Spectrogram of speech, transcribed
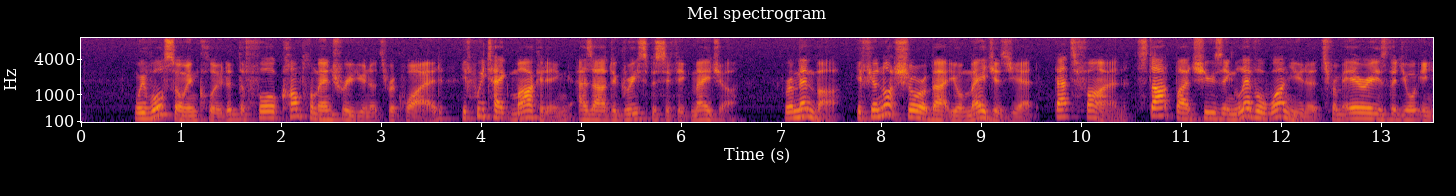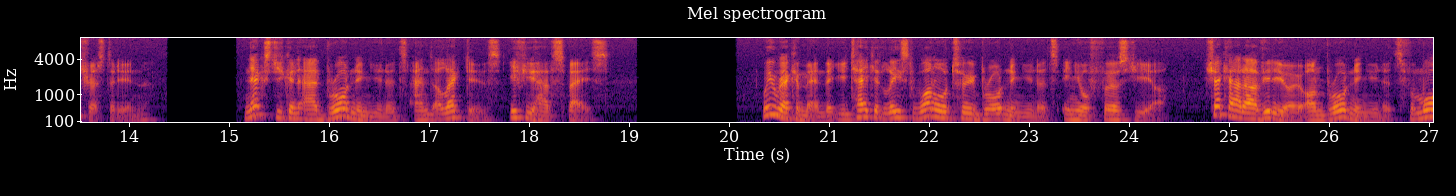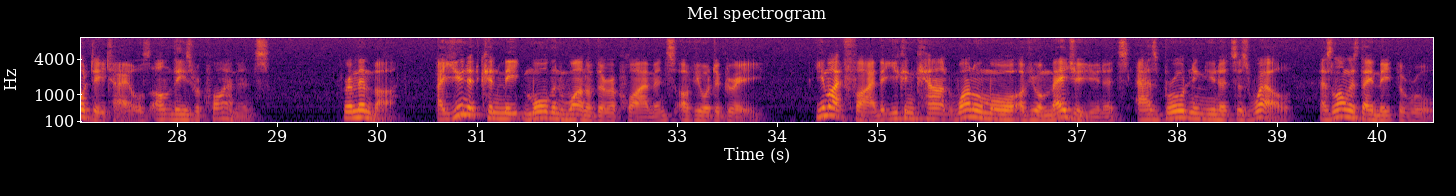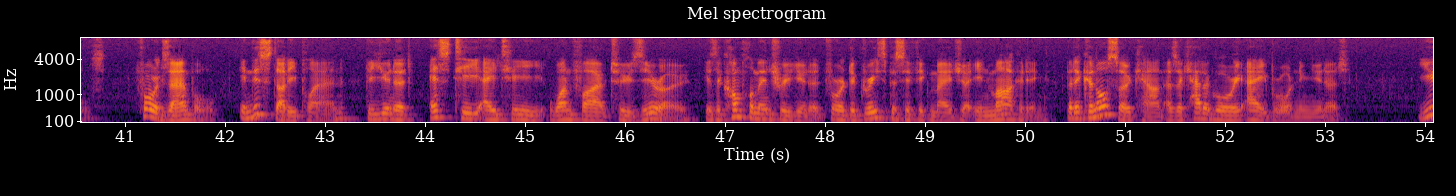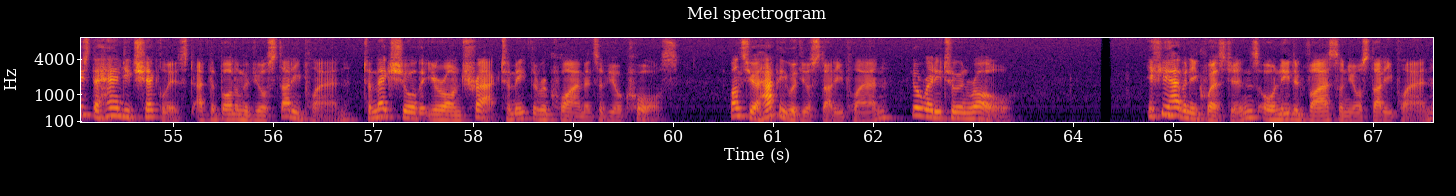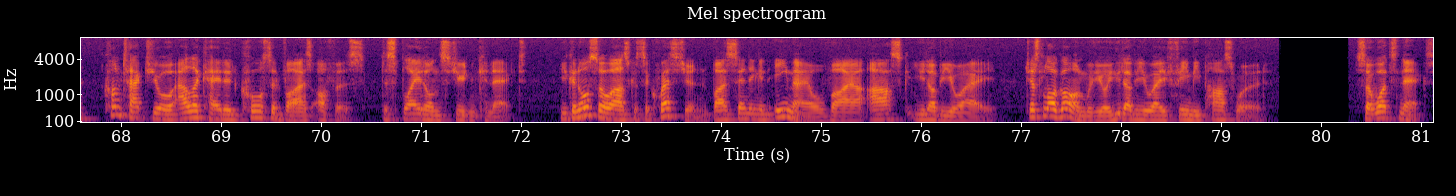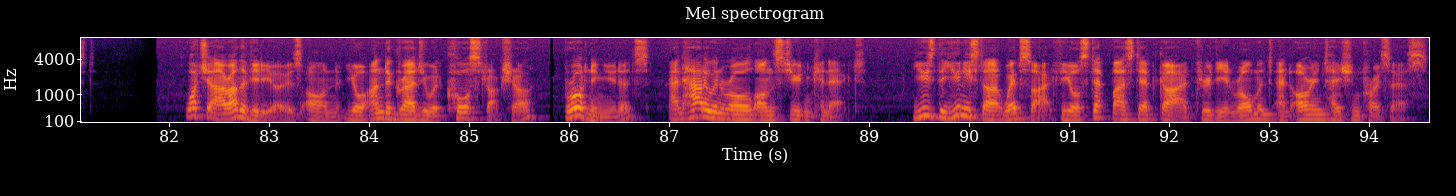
We've also included the four complementary units required if we take marketing as our degree-specific major. Remember, if you're not sure about your majors yet, that's fine. Start by choosing level 1 units from areas that you're interested in. Next you can add broadening units and electives, if you have space. We recommend that you take at least one or two broadening units in your first year. Check out our video on broadening units for more details on these requirements. Remember, a unit can meet more than one of the requirements of your degree. You might find that you can count one or more of your major units as broadening units as well, as long as they meet the rules. For example, in this study plan, the unit STAT 1520 is a complementary unit for a degree-specific major in marketing, but it can also count as a Category A broadening unit. Use the handy checklist at the bottom of your study plan to make sure that you're on track to meet the requirements of your course. Once you're happy with your study plan, you're ready to enroll. If you have any questions or need advice on your study plan, contact your allocated course advice office displayed on Student Connect. You can also ask us a question by sending an email via Ask UWA. Just log on with your UWA Pheme password. So what's next? Watch our other videos on your undergraduate course structure, broadening units, and how to enroll on Student Connect. Use the Unistart website for your step-by-step -step guide through the enrolment and orientation process.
